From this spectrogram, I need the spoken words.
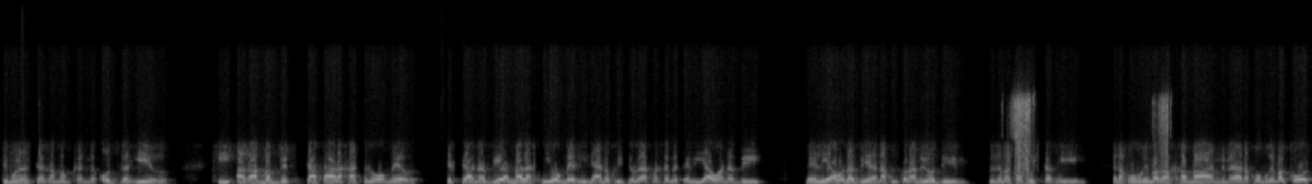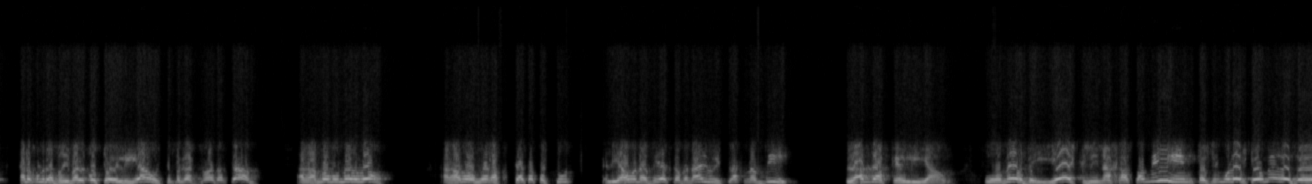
שימו לב שהרמב"ם כאן מאוד זהיר, כי הרמב"ם בפשט ההלכה שלו אומר, שכשהנביא המלאכי אומר, הנה אנוכי שולח לכם את אליהו הנביא, ואליהו הנביא, אנחנו כולנו יודעים, וזה מה שאנחנו שתרים, ואנחנו אומרים הרחמן, ואנחנו אומרים הכל, אנחנו מדברים על אותו אליהו שפגשנו עד עכשיו. הרמב"ם אומר לא. הרמב"ם אומר, הפשט הפשוט, אליהו הנביא, הכוונה היא, הוא ישלח נביא, לאו דווקא אליהו. הוא אומר, ויש מן החכמים, תשימו לב שאומר את זה,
